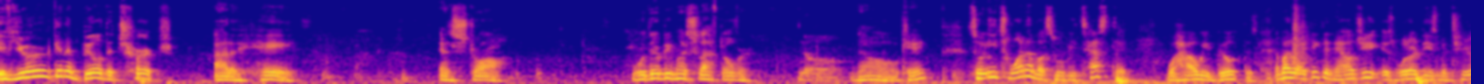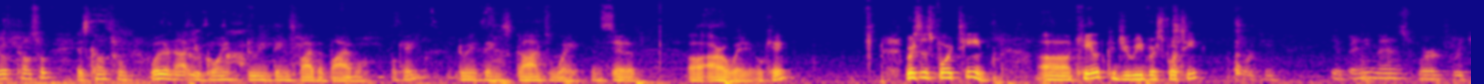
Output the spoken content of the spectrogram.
if you're gonna build the church out of hay and straw, will there be much left over? No. No, okay? So each one of us will be tested well, how we built this. And by the way, I think the analogy is what are these materials comes from? It comes from whether or not you're going doing things by the Bible, okay? Doing things God's way instead of uh, our way, okay? Verses 14. Uh, Caleb, could you read verse 14? 14. If any man's work which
